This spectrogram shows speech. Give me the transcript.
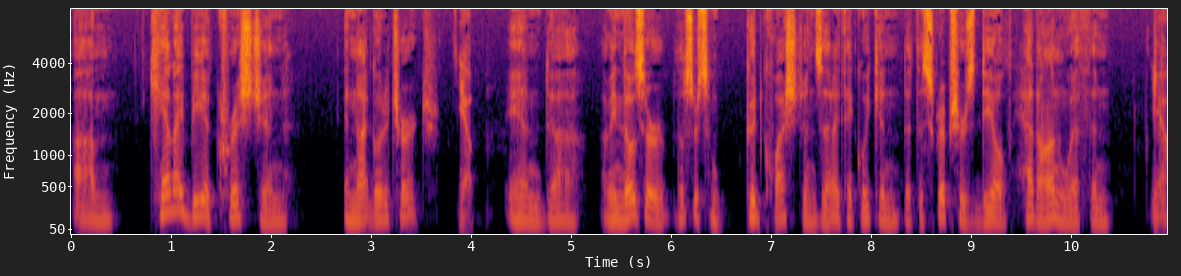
um, can I be a Christian and not go to church? Yep. And uh, I mean those are those are some good questions that I think we can that the scriptures deal head on with and yeah.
